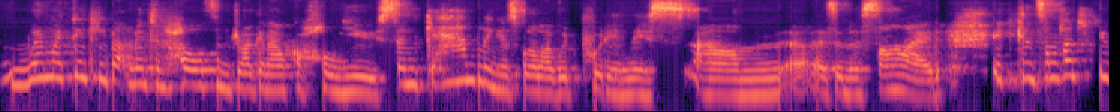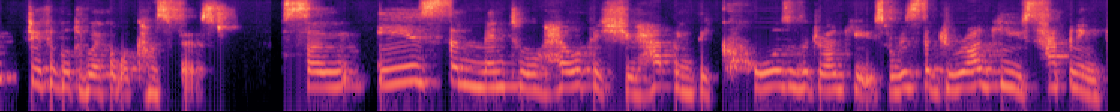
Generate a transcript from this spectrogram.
when we're thinking about mental health and drug and alcohol use and gambling as well, I would put in this um, as an aside, it can sometimes be difficult to work out what comes first. So is the mental health issue happening because of the drug use or is the drug use happening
